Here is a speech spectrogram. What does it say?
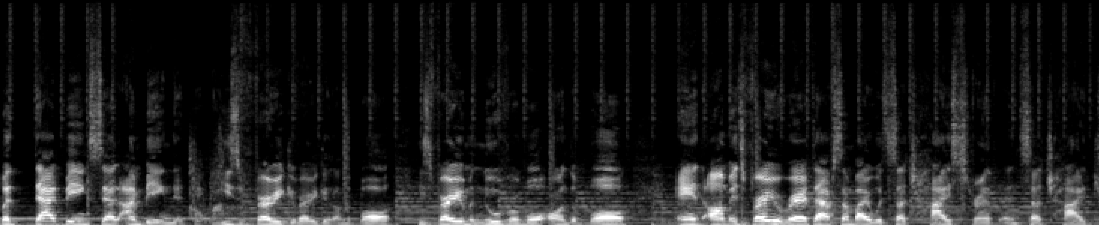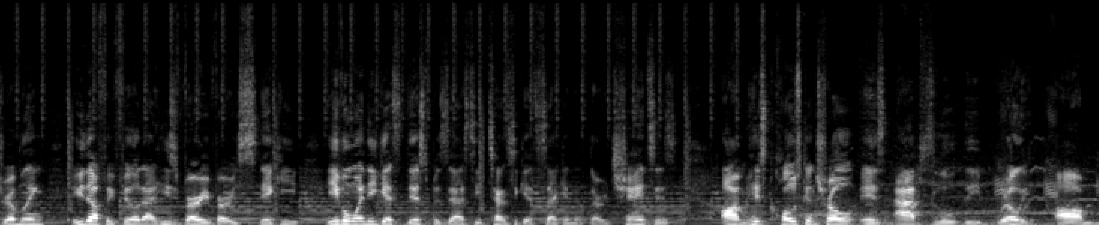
But that being said, I'm being nitpicky. He's very, very good on the ball. He's very maneuverable on the ball. And um, it's very rare to have somebody with such high strength and such high dribbling. You definitely feel that he's very, very sticky. Even when he gets dispossessed, he tends to get second and third chances. Um, his close control is absolutely brilliant. Um,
